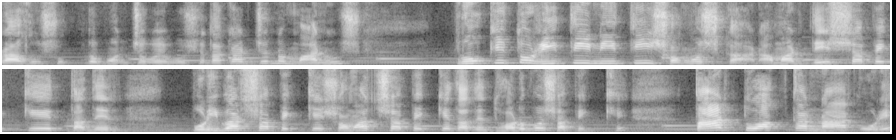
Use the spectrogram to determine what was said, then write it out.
রাহু শুক্র পঞ্চমে বসে থাকার জন্য মানুষ প্রকৃত রীতিনীতি সংস্কার, আমার দেশ সাপেক্ষে, তাদের পরিবার সাপেক্ষে, সমাজ সাপেক্ষে, তাদের ধর্ম সাপেক্ষে তার তোয়াক্কা না করে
